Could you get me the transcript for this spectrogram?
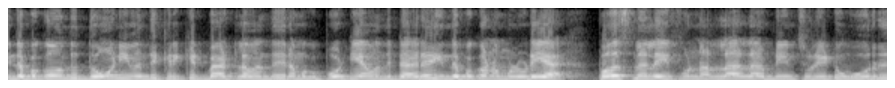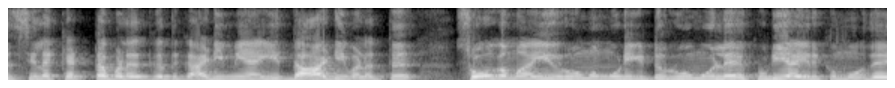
இந்த பக்கம் வந்து தோனி வந்து கிரிக்கெட் பேட்டில் வந்து நமக்கு போட்டியாக வந்துட்டாரு. இந்த பக்கம் நம்மளுடைய பர்சனல் லைஃப்பும் நல்லா இல்லை அப்படின்னு சொல்லிட்டு ஒரு சில கெட்ட பழக்கத்துக்கு அடிமையாகி தாடி வளர்த்து சோகமாகி ரூமை மூடிக்கிட்டு ரூமுலே குடியாக இருக்கும்போது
